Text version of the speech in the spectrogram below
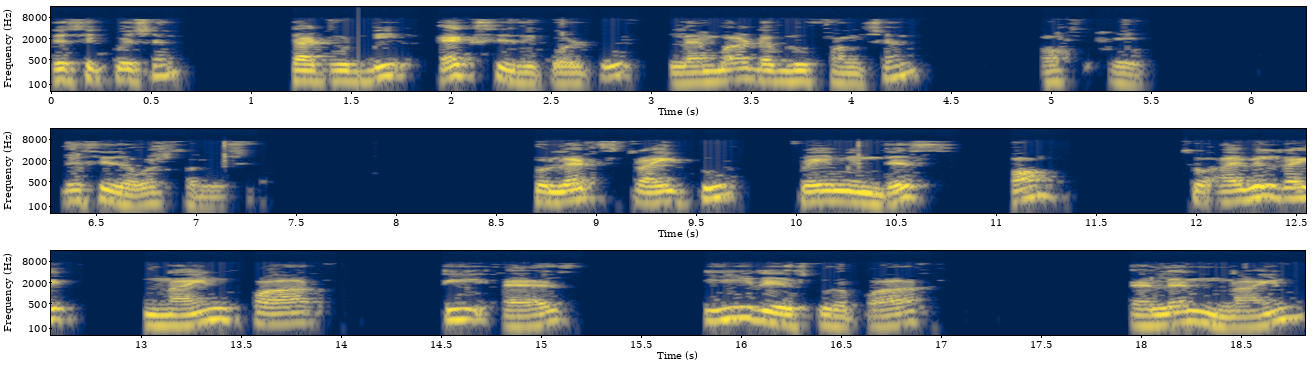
This equation that would be x is equal to Lambert W function of A. This is our solution. So let's try to frame in this form. So I will write 9 power t as e raised to the power ln 9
